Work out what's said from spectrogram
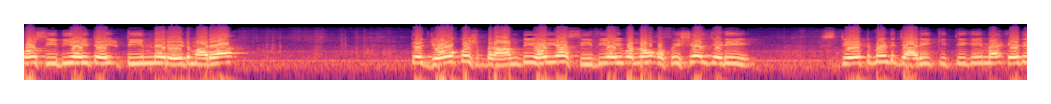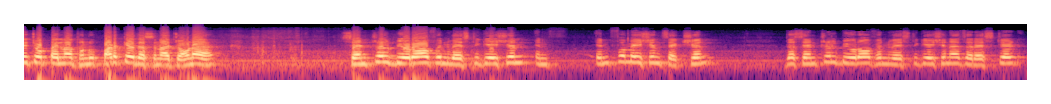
ਉਹ ਸੀਬੀਆਈ ਟੀਮ ਨੇ ਰੇਡ ਮਾਰਿਆ ਤੇ ਜੋ ਕੁਝ ਬਰਾਮਦੀ ਹੋਈ ਆ ਸੀਬੀਆਈ ਵੱਲੋਂ ਅਫੀਸ਼ੀਅਲ ਜਿਹੜੀ ਸਟੇਟਮੈਂਟ ਜਾਰੀ ਕੀਤੀ ਗਈ ਮੈਂ ਇਹਦੇ ਚੋਂ ਪਹਿਲਾਂ ਤੁਹਾਨੂੰ ਪੜ੍ਹ ਕੇ ਦੱਸਣਾ ਚਾਹਣਾ ਹੈ central bureau of investigation information section The Central Bureau of Investigation has arrested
